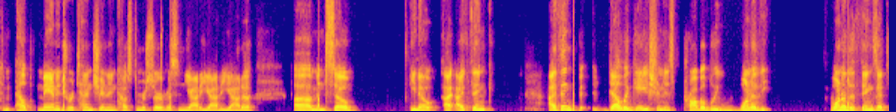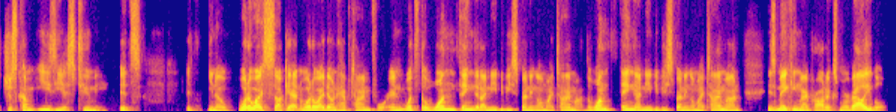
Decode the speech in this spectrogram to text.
to help manage retention and customer service and yada, yada, yada. Um, and so, you know, I, I think I think delegation is probably one of the one of the things that's just come easiest to me. It's it, you know, what do I suck at and what do I don't have time for? And what's the one thing that I need to be spending all my time on? The one thing I need to be spending all my time on is making my products more valuable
